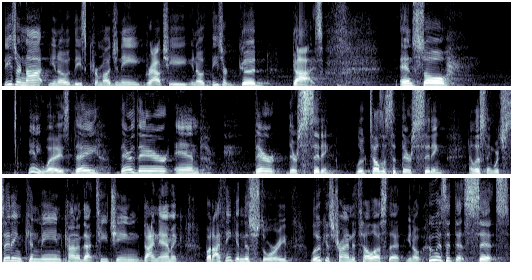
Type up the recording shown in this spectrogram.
these are not, you know, these curmudgeony, grouchy, you know, these are good guys. And so, anyways, they, they're there and they're, they're sitting. Luke tells us that they're sitting and listening, which sitting can mean kind of that teaching dynamic. But I think in this story, Luke is trying to tell us that, you know, who is it that sits?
